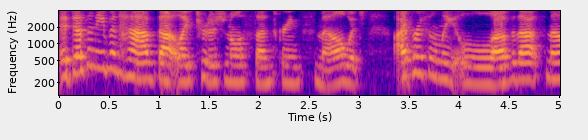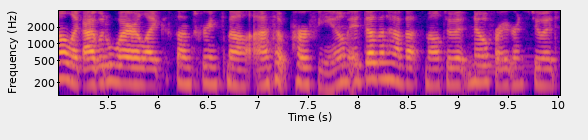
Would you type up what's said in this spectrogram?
It doesn't even have that like traditional sunscreen smell, which I personally love that smell. Like I would wear like sunscreen smell as a perfume. It doesn't have that smell to it, no fragrance to it.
